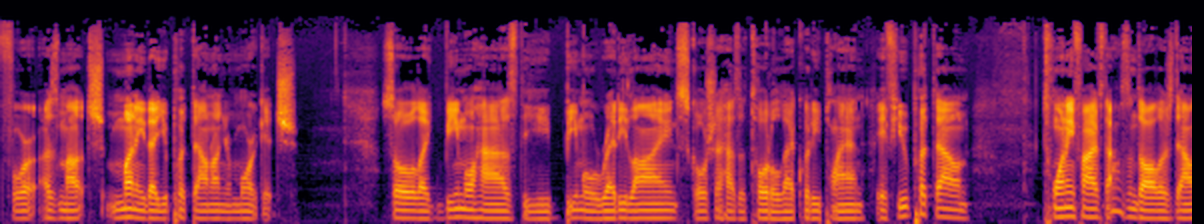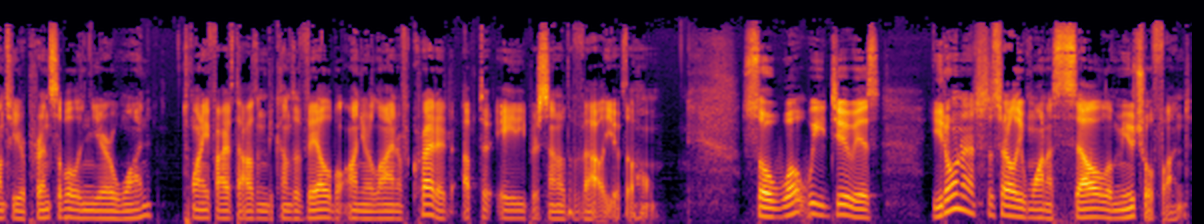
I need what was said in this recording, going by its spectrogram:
for as much money that you put down on your mortgage. So, like BMO has the BMO ReadiLine, Scotia has a total equity plan. If you put down $25,000 down to your principal in year one, 25000 becomes available on your line of credit up to 80% of the value of the home. So, what we do is you don't necessarily want to sell a mutual fund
